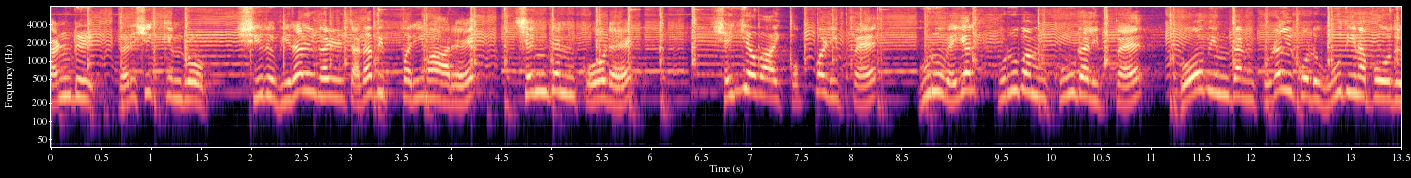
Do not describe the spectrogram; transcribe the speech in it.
கண்டு தரிசிக்கின்றோம். சிறு விரல்கள் தடவி பரிமாற செங்கன் கோட செய்யவாய் கொப்பளிப்ப குருவெயர் புருவம் கூடலிப்ப கோவிந்தன் குழல் கொடு ஊதின போது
